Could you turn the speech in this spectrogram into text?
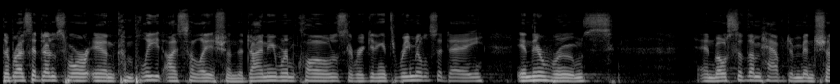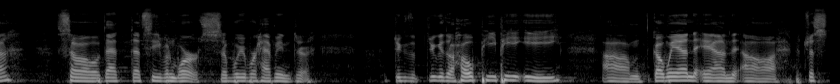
the residents were in complete isolation. The dining room closed. They were getting three meals a day in their rooms, and most of them have dementia, so that, that's even worse. So we were having to do the, do the whole PPE, um, go in and uh, just,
